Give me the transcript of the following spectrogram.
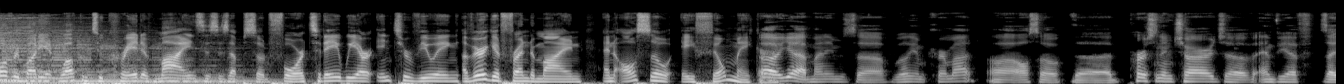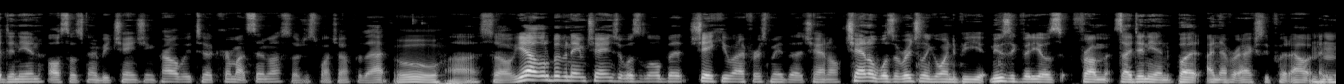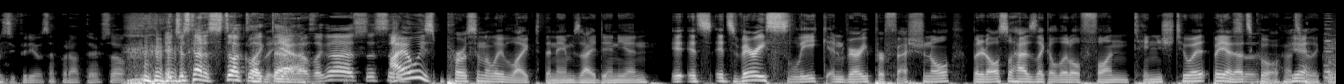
Hello, everybody, and welcome to Creative Minds. This is episode four. Today, we are interviewing a very good friend of mine and also a filmmaker. Oh yeah, my name is uh, William Kermott. Uh, also the person in charge of MVF Zidinian. Also, it's going to be changing probably to Kermott Cinema, so just watch out for that. Ooh. Uh, so yeah, a little bit of a name change. It was a little bit shaky when I first made the channel. Channel was originally going to be music videos from Zidinian, but I never actually put out any Mhm. music videos I put out there. So it just kind of stuck like that. yeah. I was like, ah, it's just. I always personally liked the name Zidinian. It, it's it's very sleek and very professional, but it also has like a little fun tinge to it. But yeah, that's a- cool. That's Yeah. really cool.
